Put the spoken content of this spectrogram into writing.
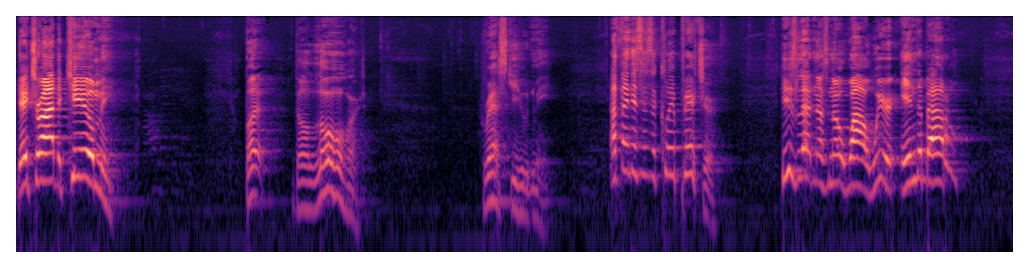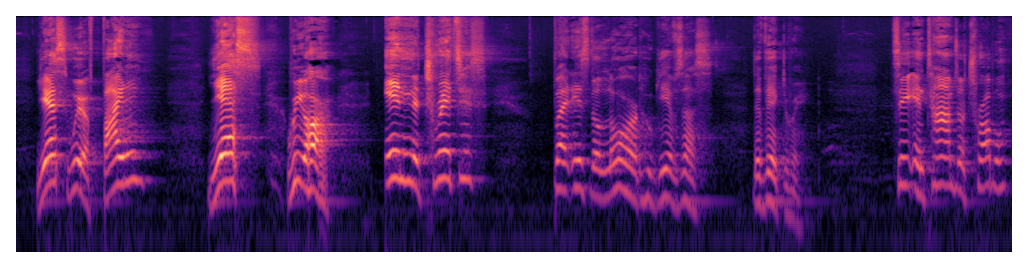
They tried to kill me, but the Lord rescued me. I think this is a clear picture. He's letting us know while we're in the battle, yes, we're fighting, yes, we are in the trenches, but it's the Lord who gives us the victory. See, in times of trouble,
